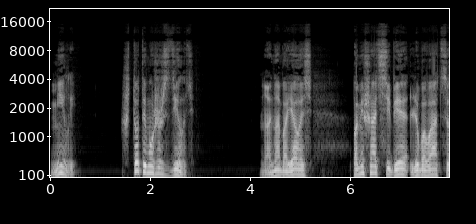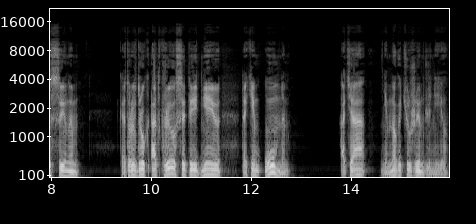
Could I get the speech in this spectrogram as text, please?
«Милый, что ты можешь сделать?» Но она боялась помешать себе любоваться сыном, который вдруг открылся перед нею таким умным, хотя немного чужим для нее.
